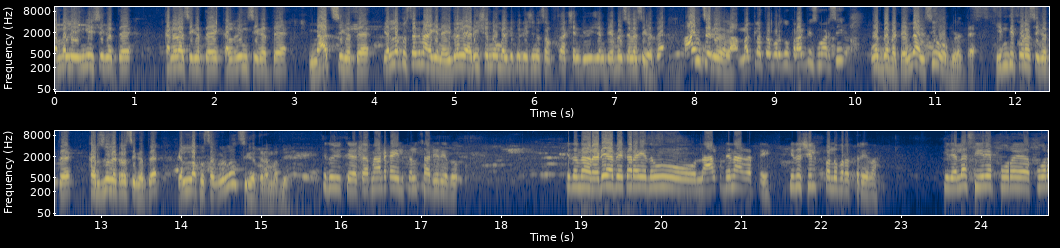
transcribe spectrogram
ನಮ್ಮಲ್ಲಿ ಇಂಗ್ಲಿಷ್ ಸಿಗುತ್ತೆ ಕನ್ನಡ ಸಿಗುತ್ತೆ ಕಲರಿಂಗ್ ಸಿಗುತ್ತೆ ಮ್ಯಾಥ್ ಸಿಗುತ್ತೆ, ಎಲ್ಲ ಪುಸ್ತಕನ ಆಗಿನ ಇದರಲ್ಲಿ addition multiplication subtraction division tables ಎಲ್ಲ ಸಿಗುತ್ತೆ. ಆನ್ಸರ್ ಇರಲ್ಲ. ಮಕ್ಳ ಹತ್ರ ಬರೆದು ಪ್ರಾಕ್ಟೀಸ್ ಮಾಡಿಸಿ, ಒದ್ದೆ ಬಟ್ಟೆಯಿಂದ ಅಳಿಸಿ ಹೋಗ್ಬಿಡುತ್ತೆ. ಹಿಂದಿ ಕೂಡ ಸಿಗುತ್ತೆ, ಕರ್ಜು ಲೆಟರ್ ಸಿಗುತ್ತೆ, ಎಲ್ಲ ಪುಸ್ತಕಗಳು ಸಿಗುತ್ತೆ ನಮ್ಮಲ್ಲಿ. ಇದು ಕರ್ನಾಟಕ ಇಲ್ಕಲ್ ಸಾರಿ ಇದು. ಇದನ್ನ ರೆಡಿ ಆಗ್ಬೇಕಾರೆ ಇದು ನಾಲ್ಕು ದಿನ ಆಗತ್ತೆ. ಇದು ಶಿಲ್ಪ ಪಲ್ಲು ಬರುತ್ತೆ ರೀ ಇದು ಇದೆಲ್ಲ ಸೀರೆ ಪೂರ ಪೂರ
